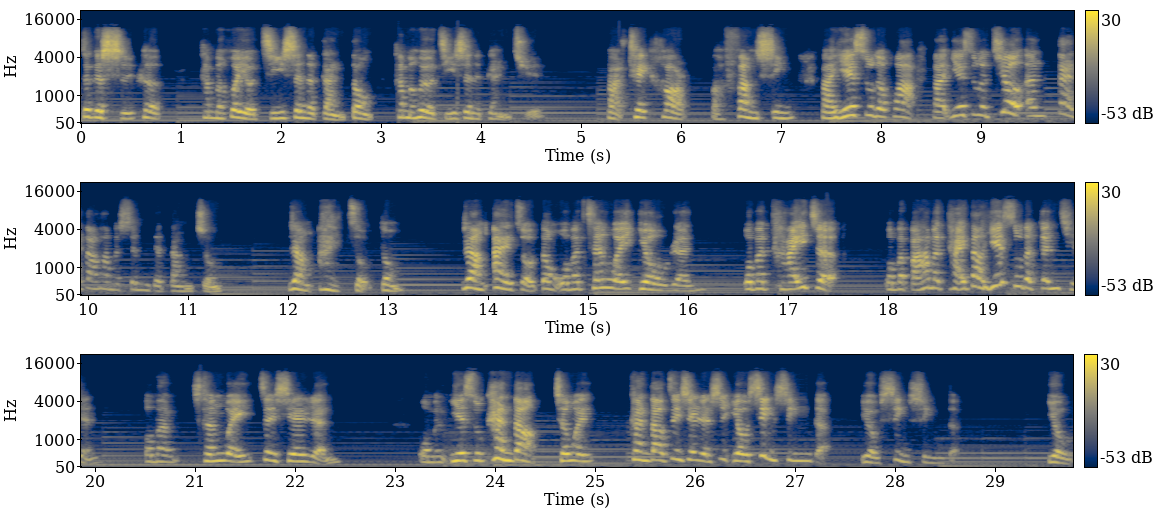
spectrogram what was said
这个时刻，他们会有极深的感动，他们会有极深的感觉。把 take heart，把放心，把耶稣的话，把耶稣的救恩带到他们生命的当中，让爱走动，让爱走动。我们成为友人，我们抬着。我们把他们抬到耶稣的跟前，我们成为这些人。我们耶稣看到，成为看到这些人是有信心的，有信心的，有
